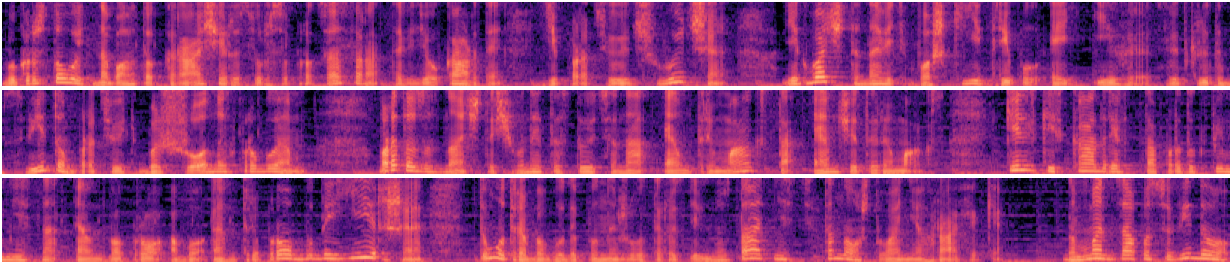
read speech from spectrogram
використовують набагато кращі ресурси процесора та відеокарти і працюють швидше. Як бачите, навіть важкі AAA ігри з відкритим світом працюють без жодних проблем. Варто зазначити, що вони тестуються на M3 Max та M4 Max. Кількість кадрів та продуктивність на M2 Pro або M3 Pro буде гірше, тому треба буде понижувати роздільну здатність та налаштування графіки. На момент запису відео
